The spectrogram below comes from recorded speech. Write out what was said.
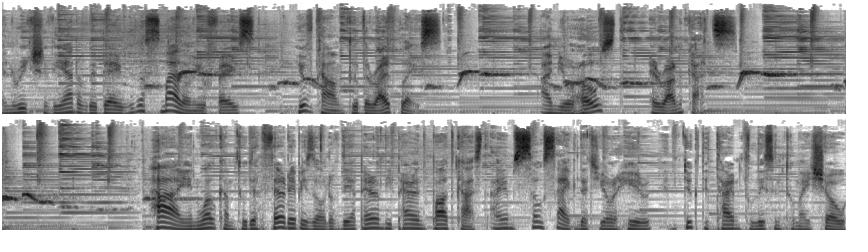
and reach the end of the day with a smile on your face, you've come to the right place. I'm your host, Eran Katz. Hi, and welcome to the third episode of the Apparently Parent podcast. I am so psyched that you're here and took the time to listen to my show.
